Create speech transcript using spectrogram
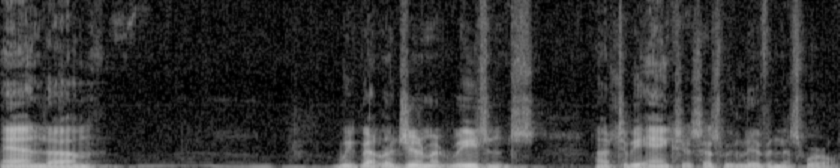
And um, we've got legitimate reasons uh, to be anxious as we live in this world.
